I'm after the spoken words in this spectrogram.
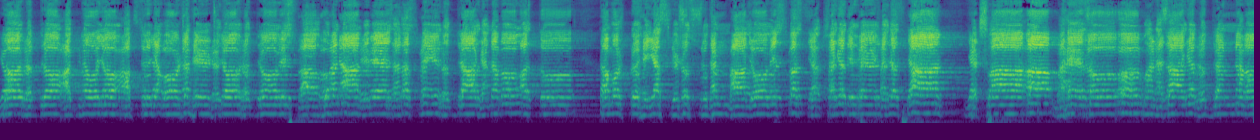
यो रुद्रो अग्नो यो रुद्रो विश्वा भुवनाविवेश तस्मै रुद्राय नमो अस्तु। तमुष्टु हि यस्विषुश्रुधन्वाजो विश्वस्य क्षयति भेषजस्य यक्ष्वा महेशो मनसाय रुद्रन्नमो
